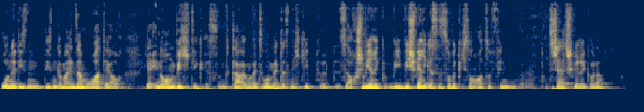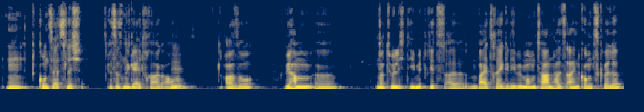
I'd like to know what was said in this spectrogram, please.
ohne diesen, diesen gemeinsamen Ort, der auch ja enorm wichtig ist. Und klar, wenn es im Moment das nicht gibt, ist es auch schwierig, wie, wie schwierig ist es so wirklich so einen Ort zu finden? Das ist sehr schwierig, oder? Mm, grundsätzlich ist das eine Geldfrage auch. Mhm. Also wir haben äh, natürlich die Mitgliedsbeiträge, die wir momentan als Einkommensquelle.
